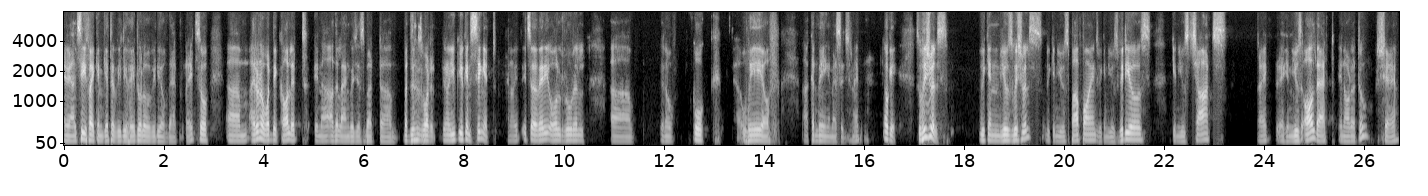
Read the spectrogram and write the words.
anyway, i'll see if i can get a video hydrolo video of that right? So um, i don't know what they call it in uh, other languages but um, but this is what it you know you, you can sing it. You know it, it's a very old rural uh, you know folk way of uh, conveying a message right? Okay so visuals. We can use visuals we can use powerpoints we can use videos can use charts right? I can use all that in order to share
